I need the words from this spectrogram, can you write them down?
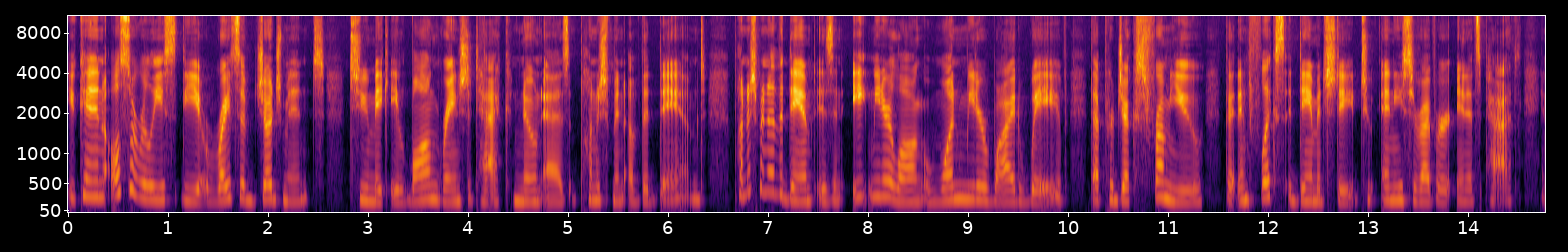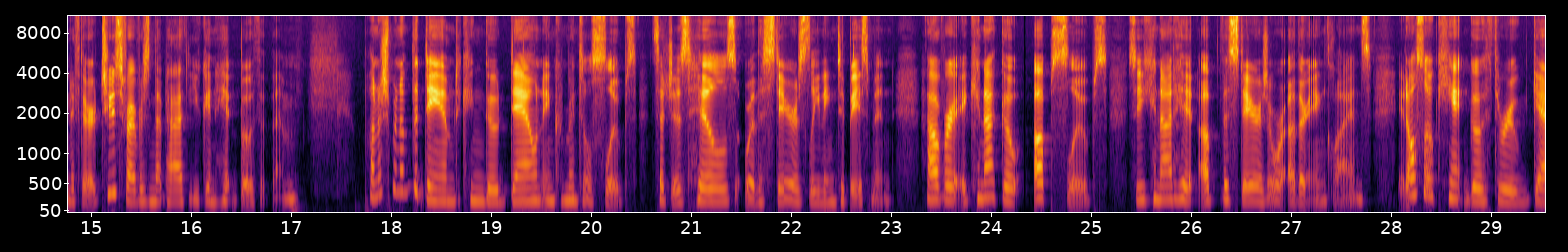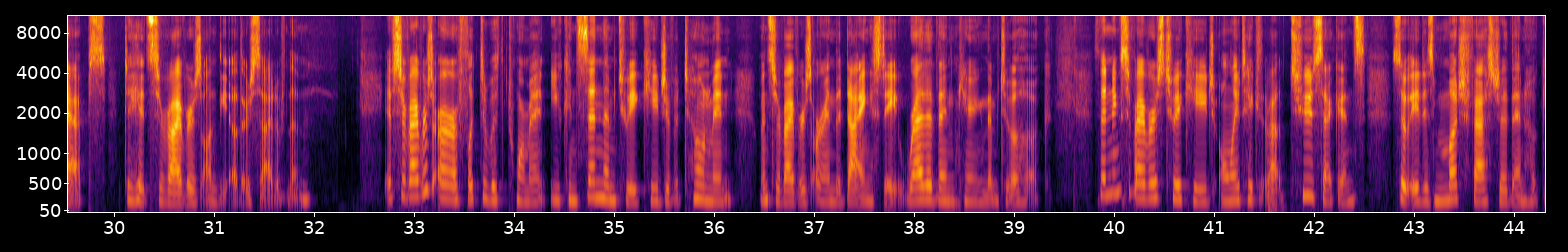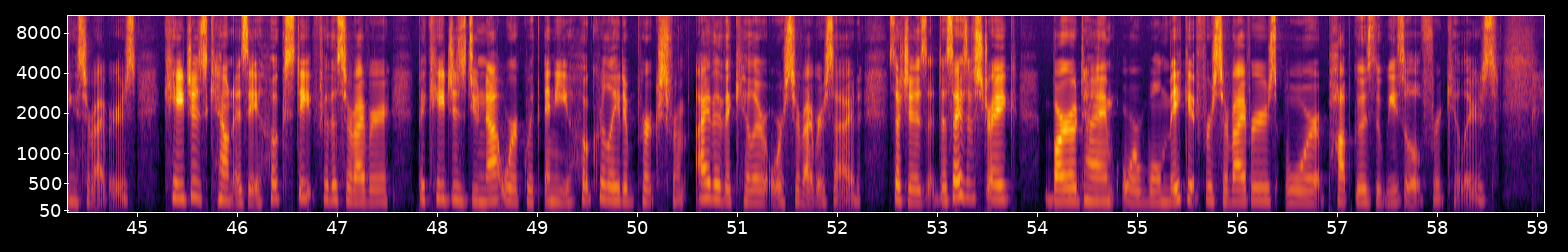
You can also release the Rites of Judgment to make a long ranged attack known as Punishment of the Damned. Punishment of the Damned is an 8 meter long, 1 meter wide wave that projects from you that inflicts a damage state to any survivor in its path. And if there are two survivors in that path, you can hit both of them. Punishment of the damned can go down incremental slopes, such as hills or the stairs leading to basement. However, it cannot go up slopes, so you cannot hit up the stairs or other inclines. It also can't go through gaps to hit survivors on the other side of them. If survivors are afflicted with torment, you can send them to a cage of atonement when survivors are in the dying state rather than carrying them to a hook. Sending survivors to a cage only takes about two seconds, so it is much faster than hooking survivors. Cages count as a hook state for the survivor, but cages do not work with any hook related perks from either the killer or survivor side, such as Decisive Strike, Borrowed Time, or We'll Make It for survivors, or Pop Goes the Weasel for killers.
